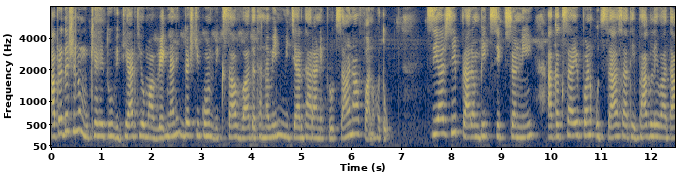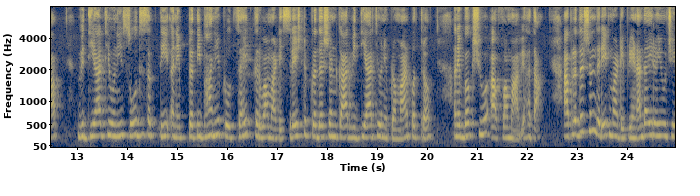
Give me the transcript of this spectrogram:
આ પ્રદર્શનનો મુખ્ય હેતુ વિદ્યાર્થીઓમાં વૈજ્ઞાનિક દ્રષ્ટિકોણ વિકસાવવા તથા નવીન વિચારધારાને પ્રોત્સાહન આપવાનો હતો. સીઆરસી પ્રારંભિક શિક્ષણની આ કક્ષાએ પણ ઉત્સાહ સાથે ભાગ લેવાતા વિદ્યાર્થીઓની શોધ શક્તિ અને પ્રતિભાને પ્રોત્સાહિત કરવા માટે શ્રેષ્ઠ પ્રદર્શનકાર વિદ્યાર્થીઓને પ્રમાણપત્ર અને બક્ષીઓ આપવામાં આવ્યા હતા. આ પ્રદર્શન દરેક માટે પ્રેરણાદાયી રહ્યું છે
